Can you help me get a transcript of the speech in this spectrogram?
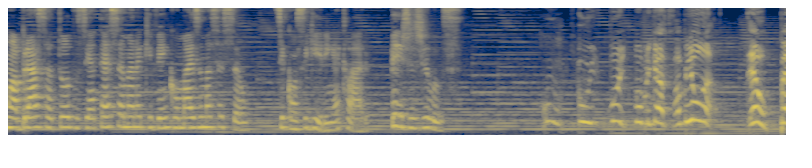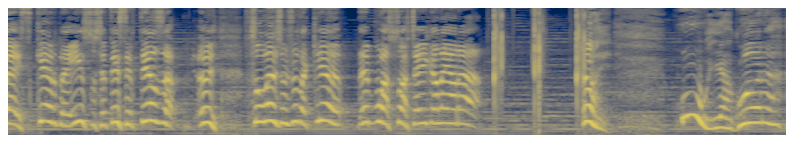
Um abraço a todos e até semana que vem com mais uma sessão. Se conseguirem, é claro. Beijos de luz. Ui, ui, ui, obrigado, Fabiola! É o pé esquerdo, é isso? Você tem certeza? Ai, Solange, ajuda aqui! Dê boa sorte aí, galera! Ai, uh, e agora?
